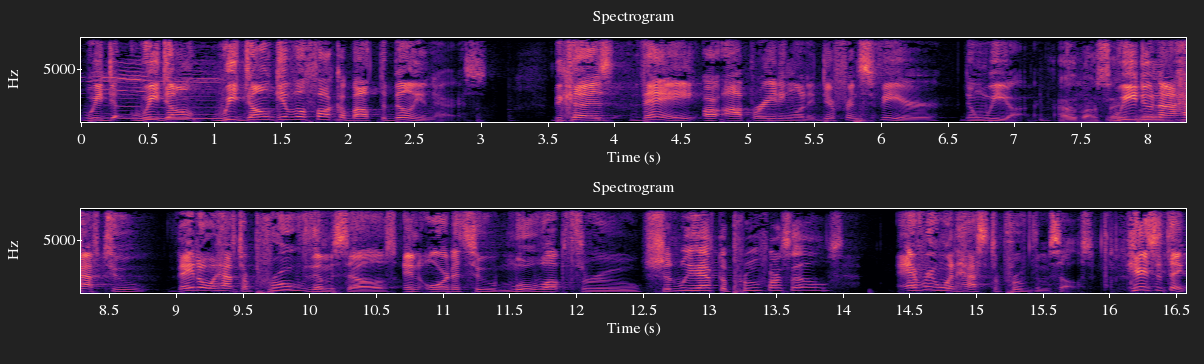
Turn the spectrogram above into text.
We d- we don't we don't give a fuck about the billionaires because they are operating on a different sphere than we are. I was about to say, we do bro. not have to. They don't have to prove themselves in order to move up through. Should we have to prove ourselves? Everyone has to prove themselves. Here's the thing.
